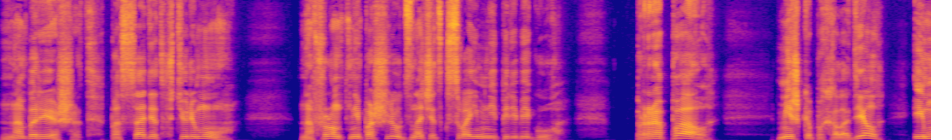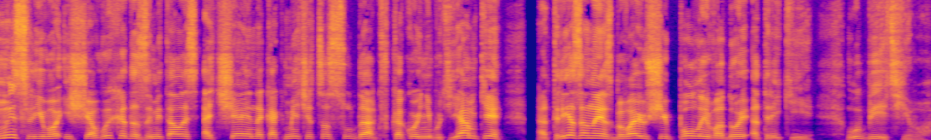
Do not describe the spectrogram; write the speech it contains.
Набрешет! Посадят в тюрьму!» На фронт не пошлют, значит, к своим не перебегу. Пропал! Мишка похолодел, и мысль его, ища выхода, заметалась отчаянно, как мечется судак в какой-нибудь ямке, отрезанная сбывающей полой водой от реки. Убить его!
